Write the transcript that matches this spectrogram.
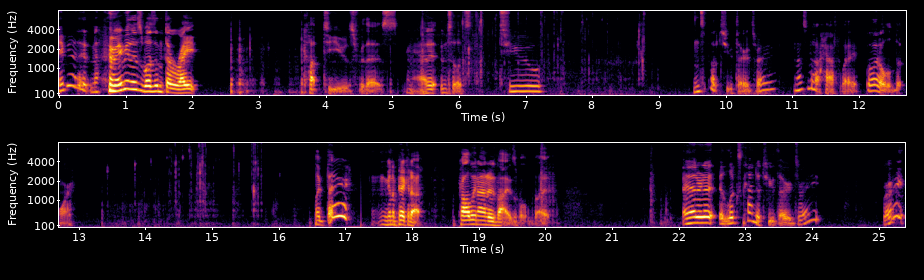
Maybe I didn't... Maybe this wasn't the right cup to use for this. I'm going to add it until it's two... It's about two thirds, right? That's about halfway. We'll add a little bit more. Like there? I'm gonna pick it up. Probably not advisable, but added it. It looks kind of two thirds, right? Right?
